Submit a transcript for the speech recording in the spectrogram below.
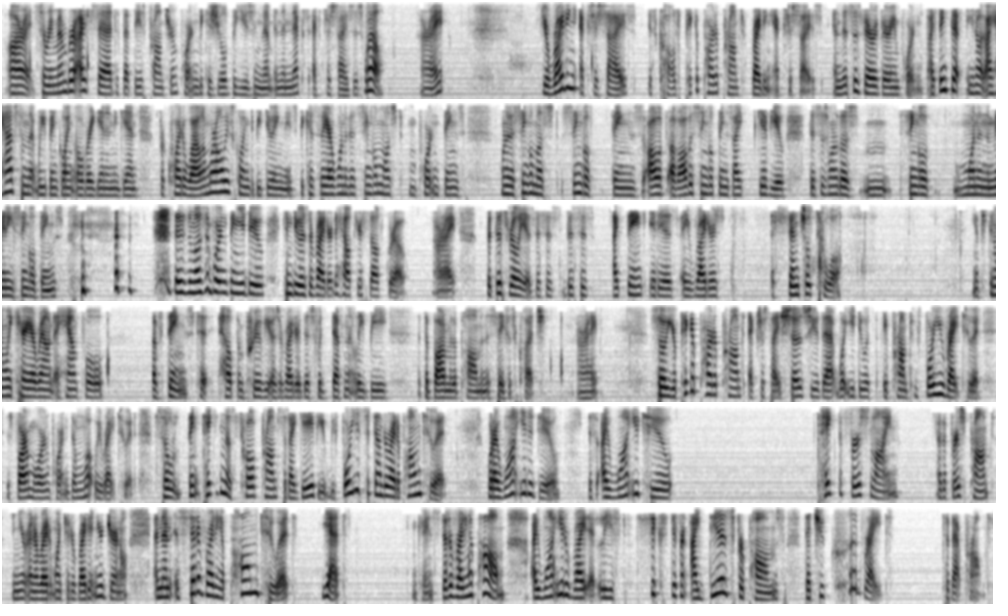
All right, so remember I said that these prompts are important because you'll be using them in the next exercise as well. All right? Your writing exercise is called Pick Apart a Prompt Writing Exercise. And this is very, very important. I think that, you know, I have some that we've been going over again and again for quite a while, and we're always going to be doing these because they are one of the single most important things, one of the single most single things, all of, of all the single things I give you, this is one of those mm, single, one in the many single things that is the most important thing you do can do as a writer to help yourself grow. All right, but this really is. This is this is. I think it is a writer's essential tool. If you can only carry around a handful of things to help improve you as a writer, this would definitely be at the bottom of the palm in the safest clutch. All right. So your pick apart a prompt exercise shows you that what you do with a prompt before you write to it is far more important than what we write to it. So think, taking those 12 prompts that I gave you, before you sit down to write a poem to it, what I want you to do is I want you to take the first line or the first prompt in your, and I write, want you to write it in your journal, and then instead of writing a poem to it yet, okay, instead of writing a poem, I want you to write at least six different ideas for poems that you could write to that prompt.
